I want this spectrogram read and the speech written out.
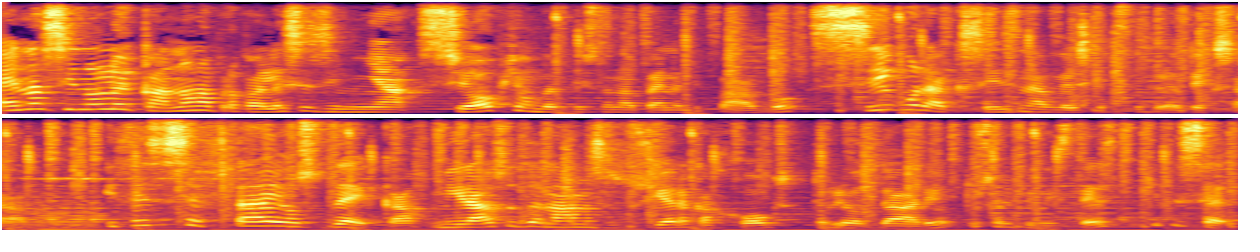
Ένα σύνολο ικανό να προκαλέσει ζημιά σε όποιον βρεθεί στον απέναντι πάγκο, σίγουρα αξίζει να βρίσκεται στην πρώτη εξάδα. Οι θέσεις 7 έως 10 μοιράζονται ανάμεσα στους Γέρακα Hawks, το Λεοντάριο, τους Αλπινιστές και τη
